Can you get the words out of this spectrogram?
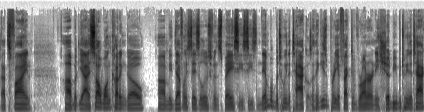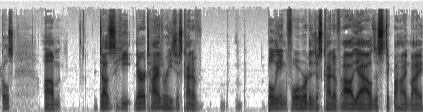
That's fine. Uh, but yeah, I saw one cut and go. Um, he definitely stays elusive in space. He's he's nimble between the tackles. I think he's a pretty effective runner, and he should be between the tackles. Um, does he? There are times where he's just kind of bullying forward and just kind of, oh yeah, I'll just stick behind my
